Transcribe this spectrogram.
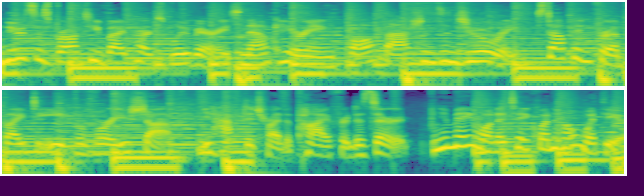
News is brought to you by Parks Blueberries, now carrying fall fashions and jewelry. Stop in for a bite to eat before you shop. You have to try the pie for dessert. You may want to take one home with you.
